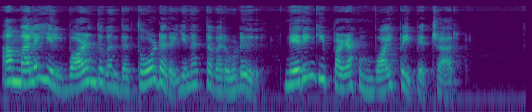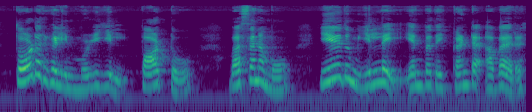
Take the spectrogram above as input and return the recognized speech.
அம்மலையில் வாழ்ந்து வந்த தோடர் இனத்தவரோடு நெருங்கி பழகும் வாய்ப்பை பெற்றார். தோடர்களின் மொழியில் பாட்டோ வசனமோ ஏதும் இல்லை என்பதைக் கண்ட அவர்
